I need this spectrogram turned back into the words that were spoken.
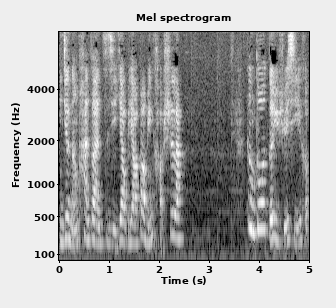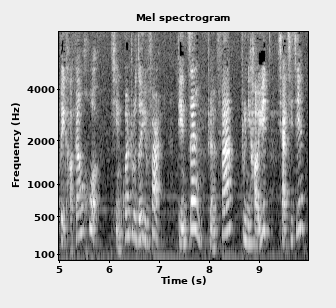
你就能判断自己要不要报名考试啦。更多德语学习和备考干货，请关注德语范儿，点赞转发，祝你好运，下期见。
